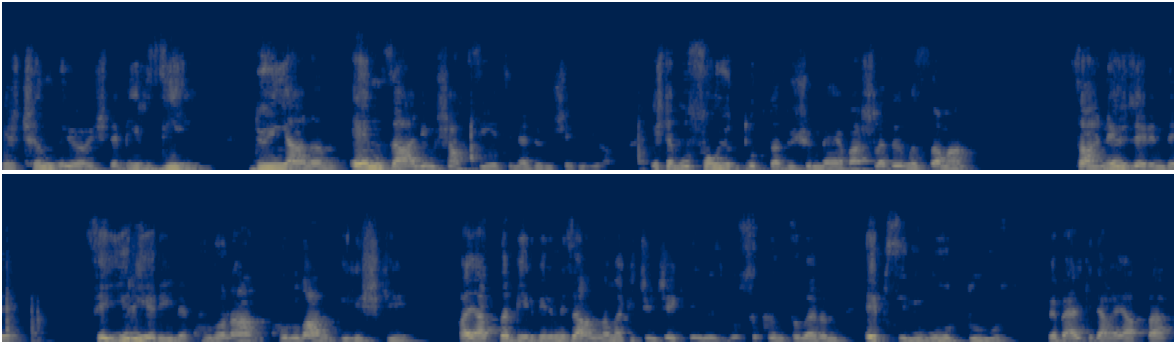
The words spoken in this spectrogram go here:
bir çın diyor işte bir zil dünyanın en zalim şahsiyetine dönüşebiliyor. İşte bu soyutlukta düşünmeye başladığımız zaman sahne üzerinde seyir yeriyle kurulan, kurulan ilişki, hayatta birbirimizi anlamak için çektiğimiz bu sıkıntıların hepsini unuttuğumuz ve belki de hayatta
